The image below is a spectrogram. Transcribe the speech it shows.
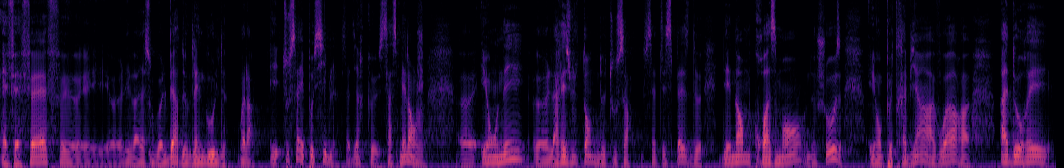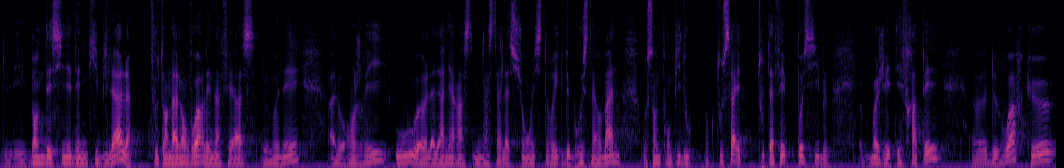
FFF et les variations Goldberg de Glenn Gould. Voilà. Et tout ça est possible, c'est-à-dire que ça se mélange. Euh, et on est euh, la résultante de tout ça, cette espèce d'énorme croisement de choses. Et on peut très bien avoir adoré les bandes dessinées d'Enki Bilal, tout en allant voir les nymphéas de Monet à l'Orangerie ou euh, la dernière installation historique de Bruce Nauman au Centre Pompidou. Donc tout ça est tout à fait possible. Moi j'ai été frappé euh, de voir que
